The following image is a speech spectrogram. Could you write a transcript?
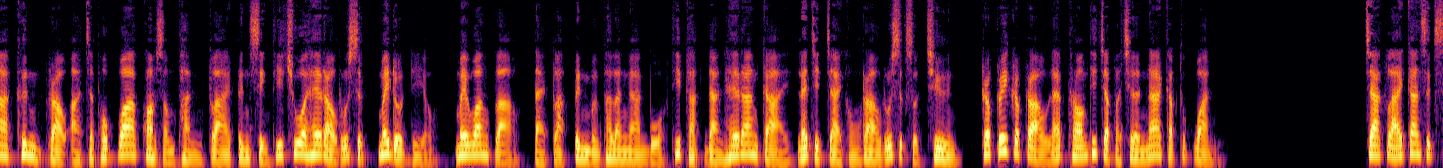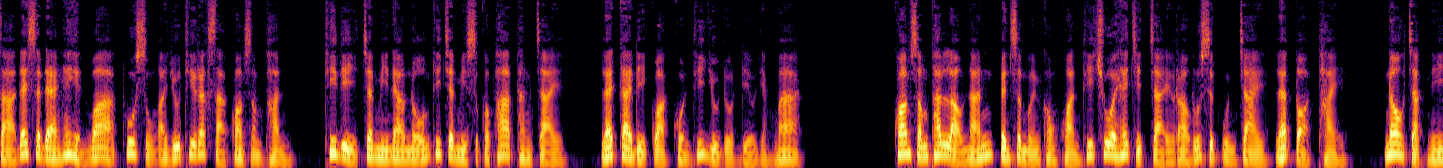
มากขึ้น เราอาจจะพบว่าความสัมพันธ์กลายเป็นสิ่งที่ช่วยให้เรารู้สึกไม่โดดเดี่ยว ไม่ว่างเปล่า แต่กลับเป็นเหมือนพลังงานบวกที่ผลักดันให้ร่างกาย และจิตใจของเรารู้สึกสดชื่น กระปรี้กระเปร่าและพร้อมที่จะเผชิญหน้ากับทุกวัน จากหลายการศึกษาได้แสดงให้เห็นว่าผู้สูงอายุที่รักษาความสัมพันธ์ ที่ดีจะมีแนวโน้มที่จะมีสุขภาพทางใจ และกายดีกว่าคนที่อยู่โดดเดี่ยวอย่างมาก ความสัมพันธ์เหล่านั้นเป็นเสมือนของขวัญที่ช่วยให้จิตใจเรารู้สึกอุ่นใจและปลอดภัย นอกจากนี้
